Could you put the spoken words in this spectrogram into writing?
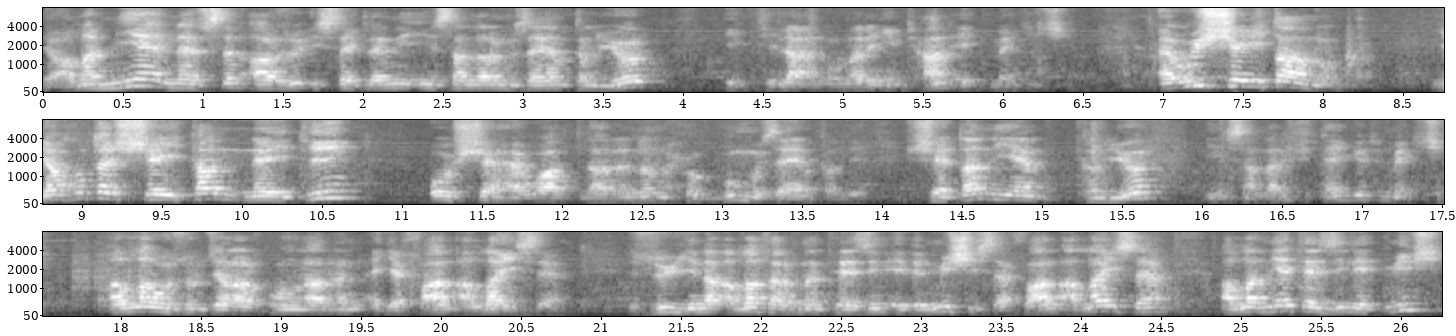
Ya Allah niye nefsin arzu isteklerini insanlara müzeyyen kılıyor? İptilan, onları imtihan etmek için. Evi şeytanu. Yahut da şeytan neydi? O şehvatlarının hubbu müzeyyen kıldı. Şeytan niye kılıyor? İnsanları fitneye götürmek için. Allah Zülcelal konularının eğer faal Allah ise, züyyine Allah tarafından tezin edilmiş ise, faal Allah ise, Allah niye tezin etmiş?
